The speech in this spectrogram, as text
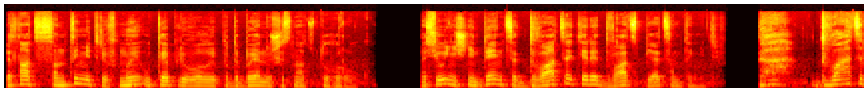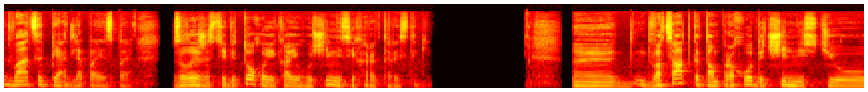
15 сантиметрів ми утеплювали по ДБНу 16-го року. На сьогоднішній день це 20-25 сантиметрів. Так, 20-25 для ПСБ, в залежності від того, яка його щільність і характеристики. Е, Двадцятка там проходить щільністю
